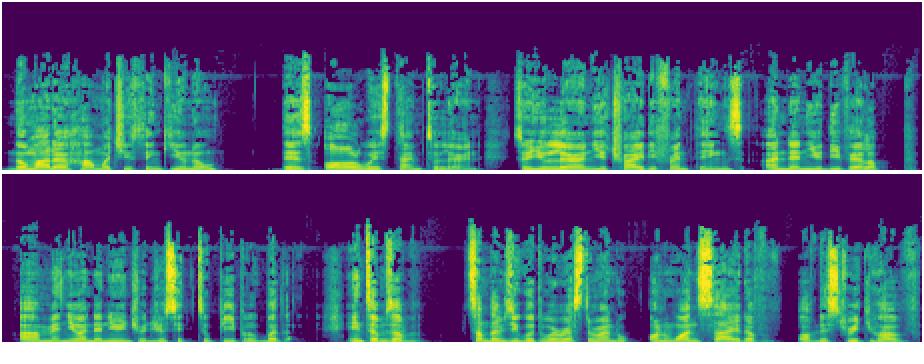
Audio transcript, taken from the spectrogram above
No matter how much you think you know, there's always time to learn. So you learn, you try different things, and then you develop a menu, and then you introduce it to people. But in terms of sometimes you go to a restaurant on one side of, of the street, you have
